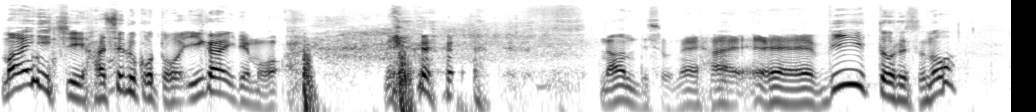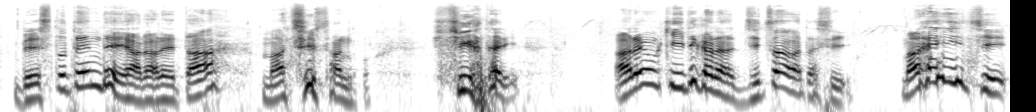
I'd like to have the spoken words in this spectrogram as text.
毎日走ること以外でも なんでしょうね。はい。えー、ビートルズのベスト10でやられたマチューさんの弾き語り。あれを聞いてから実は私、毎日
